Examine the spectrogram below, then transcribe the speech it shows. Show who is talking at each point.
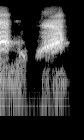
Speaker 1: shoo, shoo.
